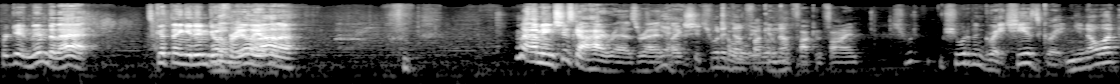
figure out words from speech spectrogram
We're getting into that. It's a good thing you didn't go No, for Ilyana. I mean, she's got high res, right? Yeah, like, she, she would've done fucking would've been nothing. fucking fine. She would have been great. She is great. And you know what?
